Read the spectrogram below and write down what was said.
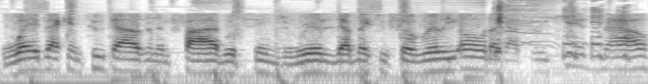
way back in 2005, which seems really, that makes me feel really old. I got three kids now,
